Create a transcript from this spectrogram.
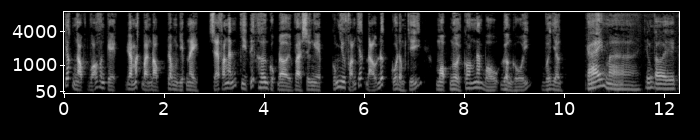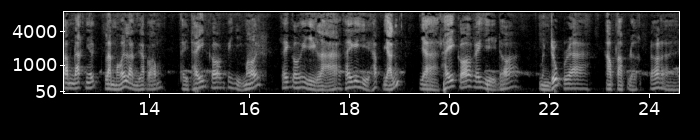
Chất Ngọc Võ Văn Kiệt ra mắt bạn đọc trong dịp này sẽ phản ánh chi tiết hơn cuộc đời và sự nghiệp cũng như phẩm chất đạo đức của đồng chí, một người con Nam Bộ gần gũi với dân cái mà chúng tôi tâm đắc nhất là mỗi lần gặp ông thì thấy có cái gì mới thấy có cái gì lạ thấy cái gì hấp dẫn và thấy có cái gì đó mình rút ra học tập được đó là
